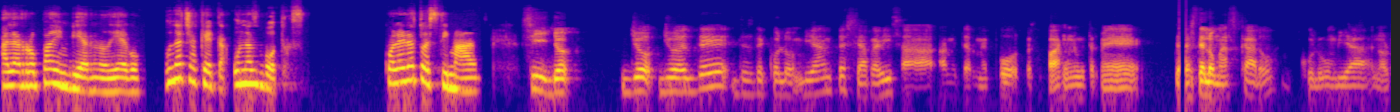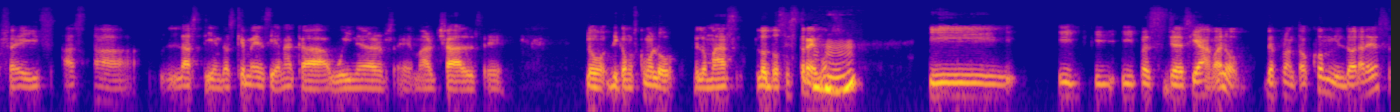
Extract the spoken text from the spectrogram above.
a la ropa de invierno, Diego? Una chaqueta, unas botas. ¿Cuál era tu estimado? Sí, yo, yo, yo desde, desde Colombia empecé a revisar, a meterme por esta página, a meterme desde lo más caro, Columbia, North Face, hasta las tiendas que me decían acá, Winners, eh, Marshalls, eh, lo, digamos como lo, lo más, los dos extremos. Y, y, y, pues yo decía, bueno, de pronto con mil dólares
